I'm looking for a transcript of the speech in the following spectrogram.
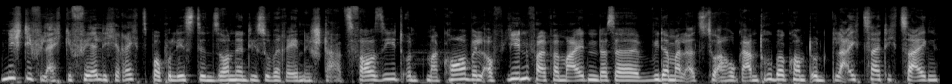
nicht die vielleicht gefährliche Rechtspopulistin, sondern die souveräne Staatsfrau sieht. Und Macron will auf jeden Fall vermeiden, dass er wieder mal als zu arrogant rüberkommt und gleichzeitig zeigen,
